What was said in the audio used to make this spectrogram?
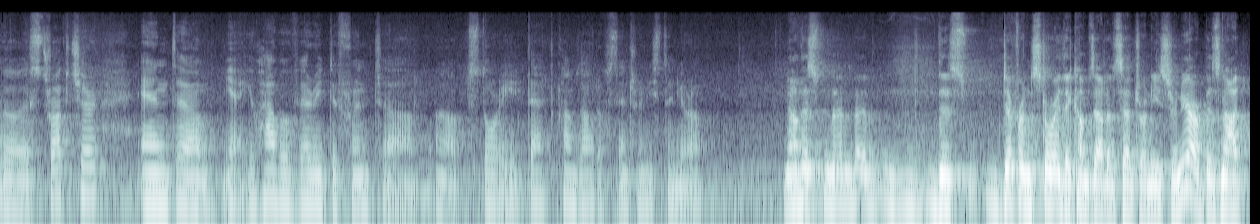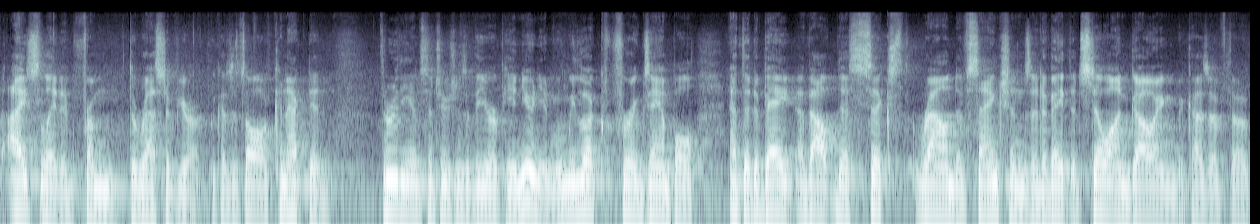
uh, structure, and um, yeah, you have a very different uh, uh, story that comes out of Central and Eastern Europe. Now, this, this different story that comes out of Central and Eastern Europe is not isolated from the rest of Europe because it's all connected through the institutions of the European Union. When we look, for example, at the debate about this sixth round of sanctions, a debate that's still ongoing because of the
